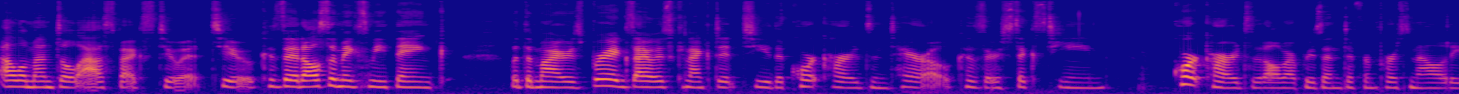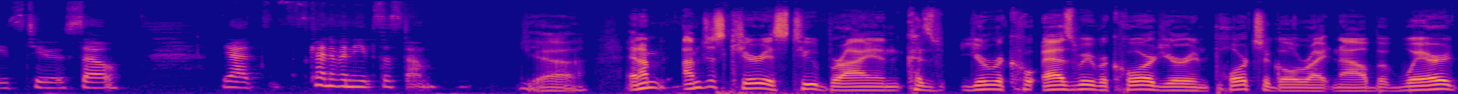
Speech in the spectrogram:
elemental aspects to it too, because it also makes me think with the Myers Briggs, I always connect it to the court cards in tarot because there's 16 court cards that all represent different personalities too. So yeah, it's, it's kind of a neat system. Yeah, and I'm I'm just curious too, Bryan, because you're reco- as we record, you're in Portugal right now. But where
